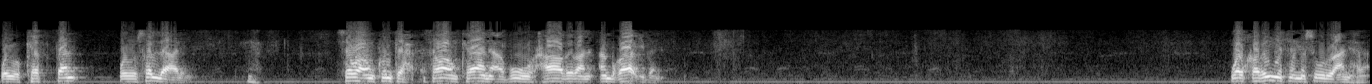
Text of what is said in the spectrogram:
ويكفن ويصلى عليه. سواء كنت سواء كان أبوه حاضرا أم غائبا. والقضية المسؤول عنها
